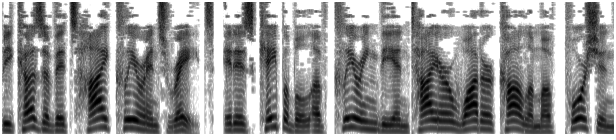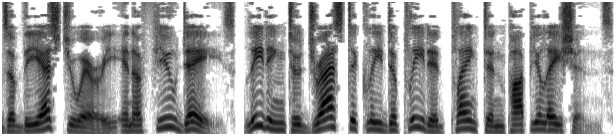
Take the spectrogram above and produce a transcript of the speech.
Because of its high clearance rates, it is capable of clearing the entire water column of portions of the estuary in a few days, leading to drastically depleted plankton populations.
